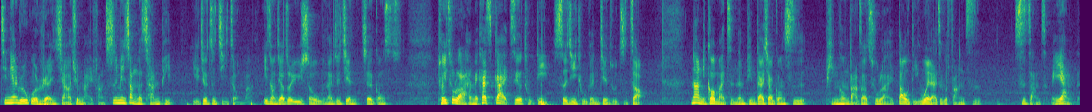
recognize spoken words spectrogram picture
今天如果人想要去买房，市面上的产品也就这几种嘛，一种叫做预售屋，那就建设公司。推出来还没开始盖，只有土地设计图跟建筑执照。那你购买只能凭代销公司凭空打造出来，到底未来这个房子是长怎么样的？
